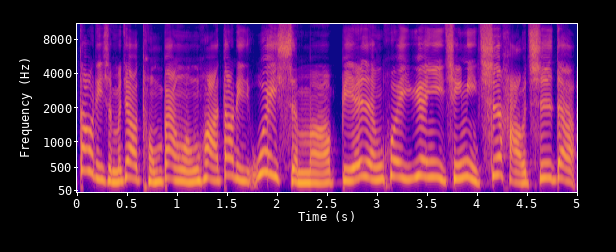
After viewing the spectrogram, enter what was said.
到底什么叫同伴文化？到底为什么别人会愿意请你吃好吃的，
